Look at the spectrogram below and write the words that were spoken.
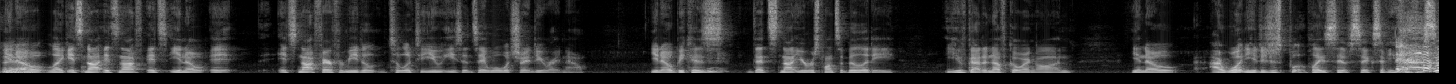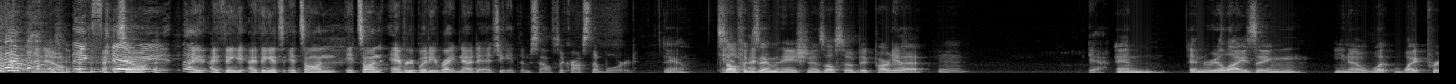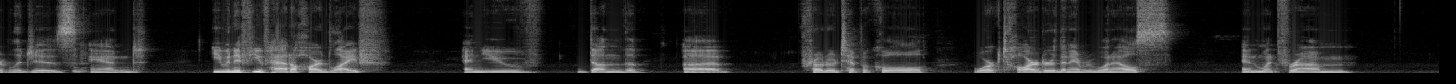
You Yeah. know like it's not it's not it's you know it it's not fair for me to, to look to you Issa, and say well what should i do right now? You know because that's not your responsibility. You've got enough going on. You know i want you to just pl- play civ 6 if you can do you know? Thanks, so Kerry. I, I think i think it's it's on it's on everybody right now to educate themselves across the board. Yeah. Self-examination is also a big part Yeah. of that. Hmm. and and realizing you know what white privilege is Mhm. and even if you've had a hard life and you've done the uh prototypical worked harder than everyone else and went from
